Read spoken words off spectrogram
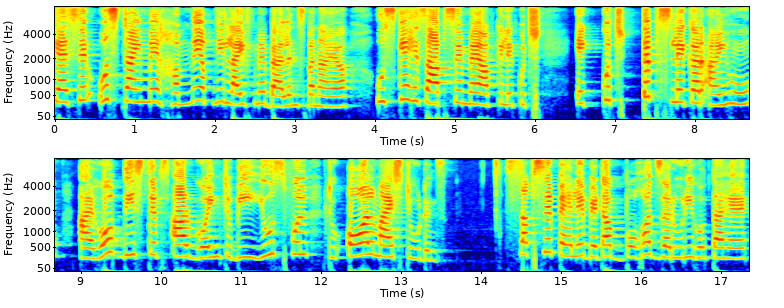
कैसे उस टाइम में हमने अपनी लाइफ में बैलेंस बनाया? उसके हिसाब से मैं आपके लिए कुछ, एक कुछ टिप्स लेकर आई हूँ। I hope these tips are going to be useful to all my students सबसे पहले बेटा बहुत ज़रूरी होता है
